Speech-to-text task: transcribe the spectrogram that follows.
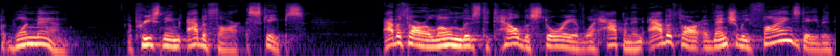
But one man, a priest named Abiathar, escapes Abiathar alone lives to tell the story of what happened, and Abiathar eventually finds David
